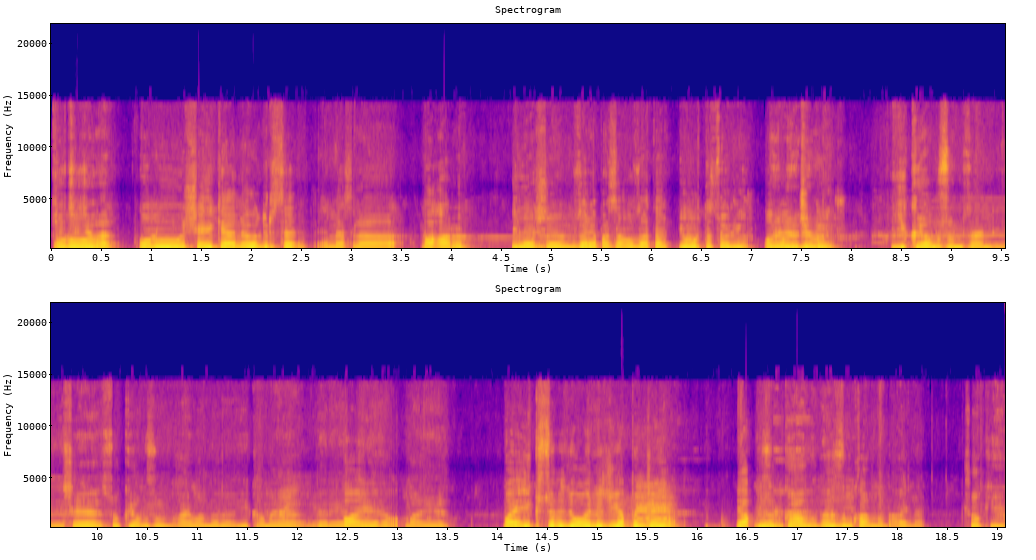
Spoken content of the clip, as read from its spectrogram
keçici onu, var. Onu şeyken öldürsen e, mesela baharın ilaçları güzel yaparsan o zaten yumurtası ölüyor. O zaman Ölüyor değil mi? çıkmıyor. Yıkıyor musun sen şeye sokuyor musun hayvanları yıkamaya dereye Banyoya. nereye, banyoya? İki senedir o ilacı yapınca yapmıyorum. Lüzum kalmadı ha? Lüzum kalmadı aynen. Çok iyi.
